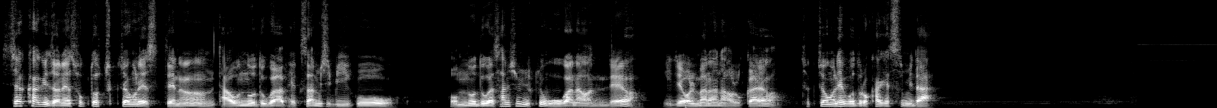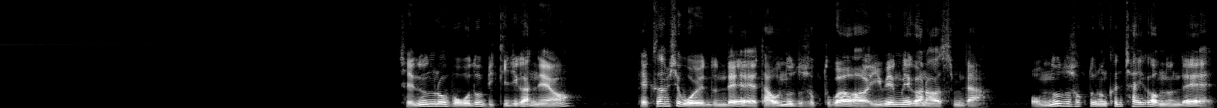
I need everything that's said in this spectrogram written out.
시작하기 전에 속도 측정을 했을 때는 다운로드가 132고 업로드가 36.5가 나왔는데요. 이제 얼마나 나올까요? 측정을 해보도록 하겠습니다. 제 눈으로 보고도 믿기지가 않네요. 135였는데 다운로드 속도가 200메가 나왔습니다. 업로드 속도는 큰 차이가 없는데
